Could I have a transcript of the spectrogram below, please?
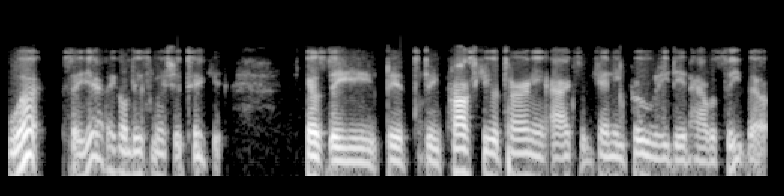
what? Say, yeah, they're gonna dismiss your ticket because the the the prosecutor attorney asked him, can he prove he didn't have a seatbelt?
